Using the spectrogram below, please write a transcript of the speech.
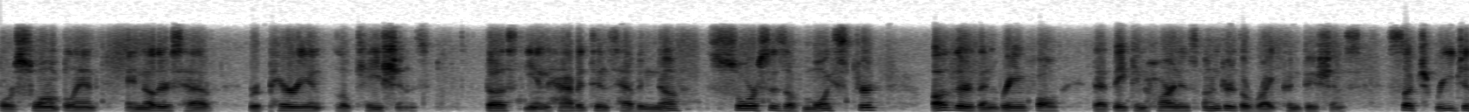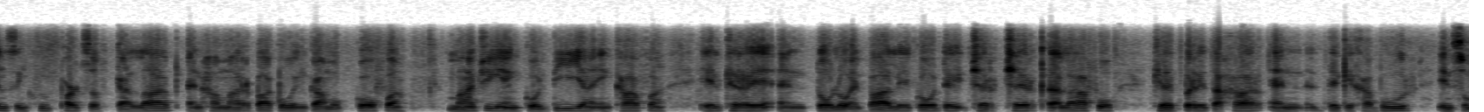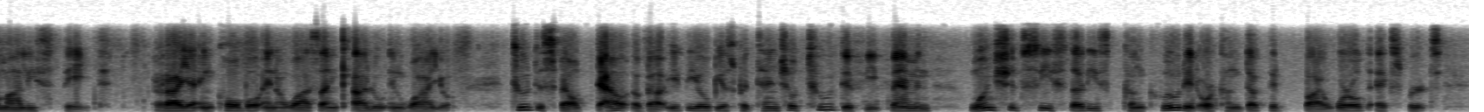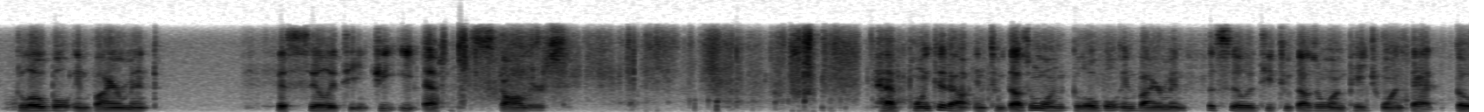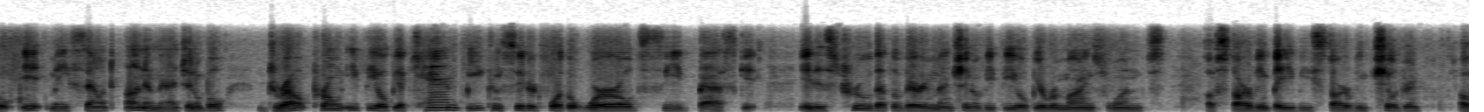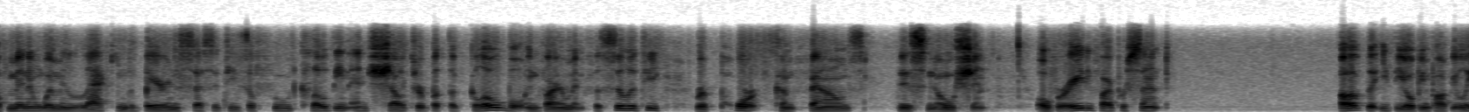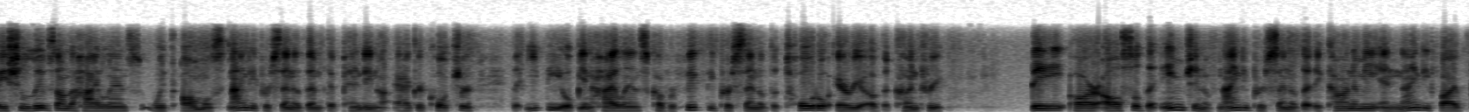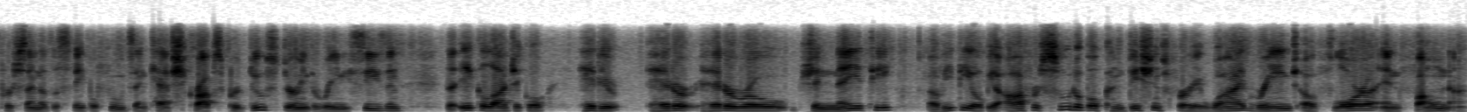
or swampland, and others have riparian locations. Thus, the inhabitants have enough sources of moisture other than rainfall that they can harness under the right conditions. Such regions include parts of Galab and Hamarbaco in Gamogofa, Maji and Goldilla in Kafa, El Kere and Tolo and Bale, Gode, Chercher, Alafo, Kebre Dahar, and Dekehabur in Somali State, Raya in Kobo, and Awasa and Kalu in Wollo. To dispel doubt about Ethiopia's potential to defeat famine, one should see studies concluded or conducted by world experts, Global Environment Facility, GEF scholars have pointed out in 2001 Global Environment Facility 2001 page 1 that though it may sound unimaginable, drought-prone Ethiopia can be considered for the world seed basket. It is true that the very mention of Ethiopia reminds one of starving babies, starving children, of men and women lacking the bare necessities of food, clothing, and shelter, but the Global Environment Facility report confounds this notion. Over 85% of the Ethiopian population lives on the highlands, with almost 90% of them depending on agriculture. The Ethiopian highlands cover 50% of the total area of the country. They are also the engine of 90% of the economy and 95% of the staple foods and cash crops produced during the rainy season. The ecological heter- heter- heterogeneity of Ethiopia offers suitable conditions for a wide range of flora and fauna.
